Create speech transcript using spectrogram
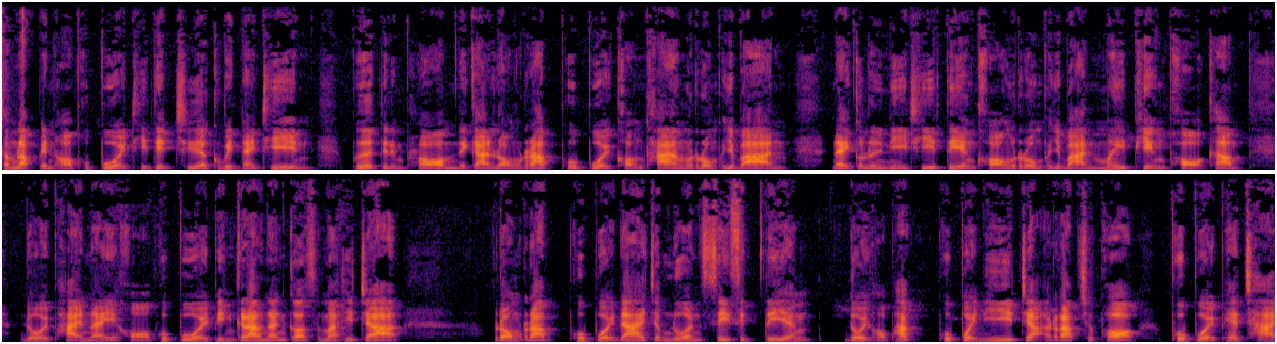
สำหรับเป็นหอผู้ป่วยที่ติดเชื้อโควิด -19 เพื่อเตรียมพร้อมในการรองรับผู้ป่วยของทางโรงพยาบาล ในกรณีที่เตียงของโรงพยาบาลไม่เพียงพอครับ โดยภายในหอผู้ป่วยปิ่นเกล้านั้นก็สามารถที่จะรองรับผู้ป่วยได้จำนวน 40 เตียง โดยหอพักผู้ป่วยนี้จะรับเฉพาะ ผู้ป่วยเพศชาย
